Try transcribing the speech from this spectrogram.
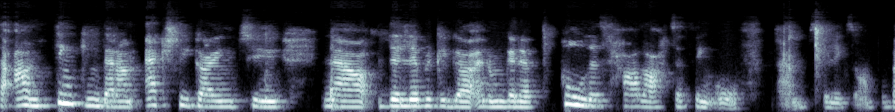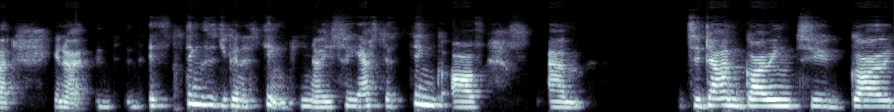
So I'm thinking that I'm actually going to now deliberately go and I'm going to pull this highlighter thing off. Um, silly example, but you know, it's things that you're going to think, you know, so you have to think of um, today I'm going to go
